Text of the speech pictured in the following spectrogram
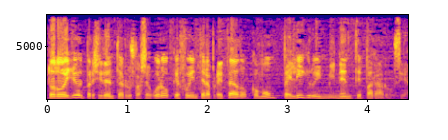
Todo ello el presidente ruso aseguró que fue interpretado como un peligro inminente para Rusia.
